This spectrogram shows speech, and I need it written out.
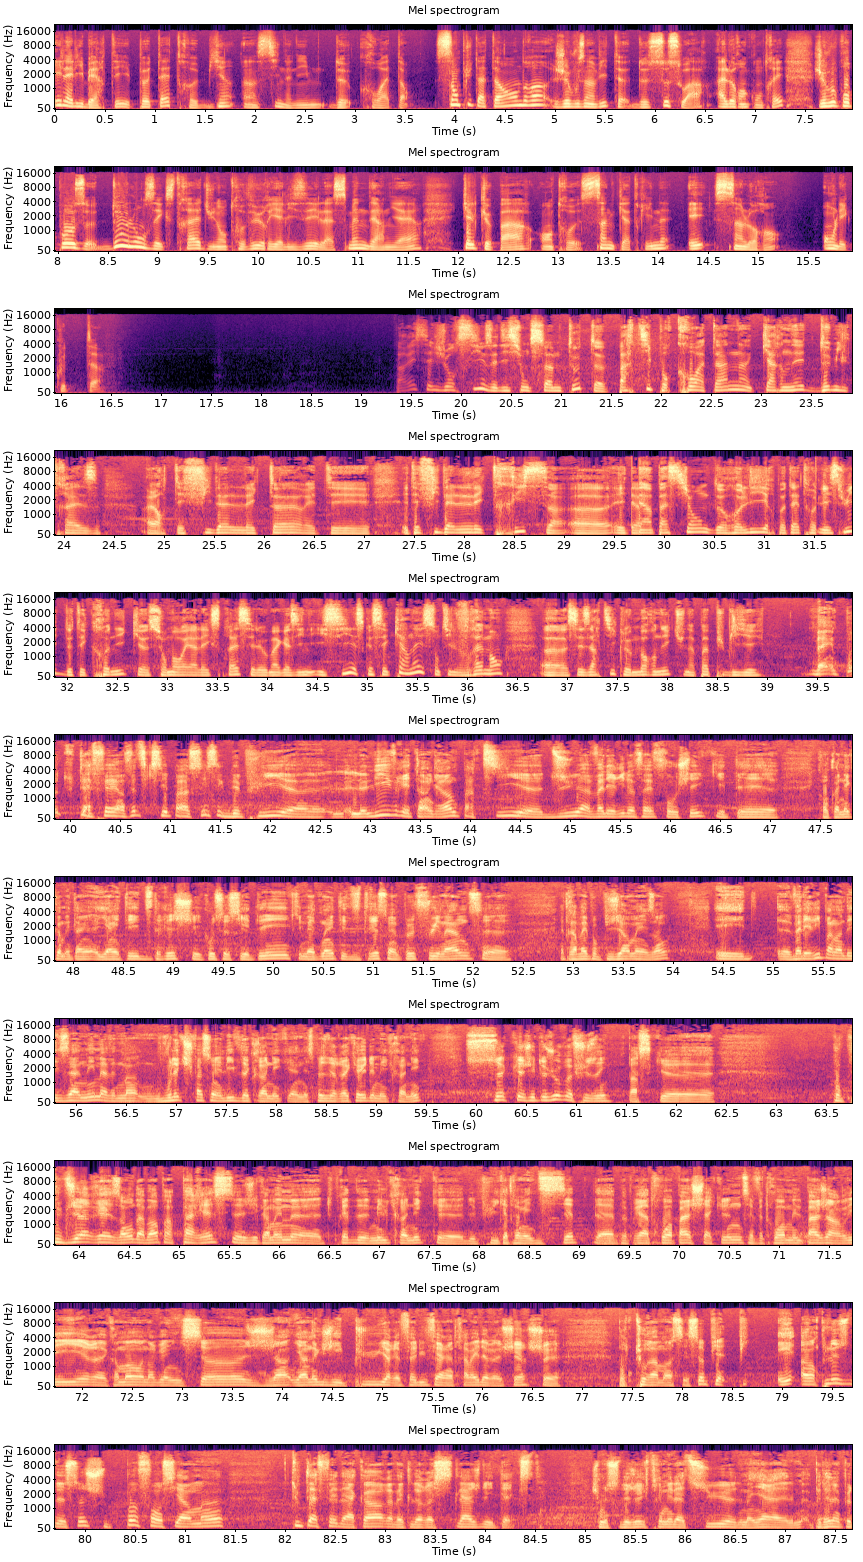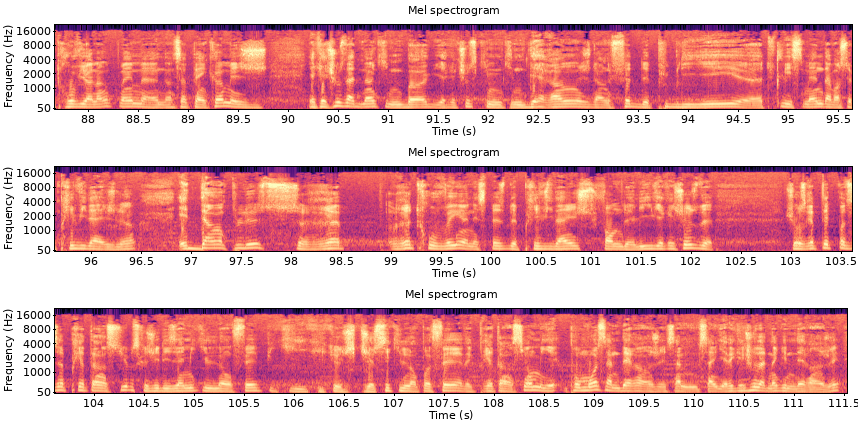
et la liberté est peut-être bien un synonyme de croatant. Sans plus attendre, je vous invite de ce soir à le rencontrer. Je vous propose deux longs extraits d'une entrevue réalisée la semaine dernière, quelque part entre Sainte-Catherine et Saint-Laurent. On l'écoute. Pareil ces jours-ci aux éditions Somme Toute, parti pour Croatan, carnet 2013. Alors tes fidèles lecteurs et tes, fidèles lectrices euh, étaient impatients de relire peut-être les suites de tes chroniques sur Montréal Express et le magazine ici. Est-ce que ces carnets sont-ils vraiment euh, ces articles mornés que tu n'as pas publiés? Ben, pas tout à fait. En fait, ce qui s'est passé, c'est que depuis, euh, le livre est en grande partie euh, dû à Valérie Lefebvre-Fauché, qui était, euh, qu'on connaît comme étant, ayant été éditrice chez Éco-Société, qui maintenant est éditrice un peu freelance. elle travaille pour plusieurs maisons. Et Valérie, pendant des années, m'avait demandé, voulait que je fasse un livre de chroniques, une espèce de recueil de mes chroniques, ce que j'ai toujours refusé, parce que pour plusieurs raisons. D'abord, par paresse, j'ai quand même euh, tout près de 1000 chroniques euh, depuis 97, à peu près à trois pages chacune. Ça fait 3000 pages à relire. Euh, comment on organise ça? Il y en a que j'ai pu. Il aurait fallu faire un travail de recherche pour tout ramasser ça. et en plus de ça, je suis pas foncièrement tout à fait d'accord avec le recyclage des textes. Je me suis déjà exprimé là-dessus de manière peut-être un peu trop violente même dans certains cas, mais il y a quelque chose là-dedans qui me bug, il y a quelque chose qui me, dérange dans le fait de publier euh, toutes les semaines, d'avoir ce privilège-là, et d'en plus retrouver une espèce de privilège sous forme de livre. Il y a quelque chose de... J'oserais peut-être pas dire prétentieux parce que j'ai des amis qui l'ont fait puis je sais qu'ils l'ont pas fait avec prétention, mais pour moi ça me dérangeait. Il y avait quelque chose là-dedans qui me dérangeait.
